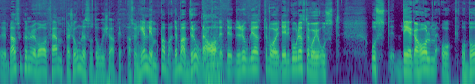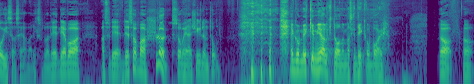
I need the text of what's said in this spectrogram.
ibland så kunde det vara fem personer som stod i köket. Alltså en hel limpa bara, den bara drog. Ja. Liksom. Det, det, det, roligaste var det godaste var ju ost, ost Degaholm och O'boy så att säga. Va? Liksom. Det, det var, alltså det, det sa bara slurp så var hela kylen tom. Det går mycket mjölk då när man ska dricka O'boy. Ja, ja.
